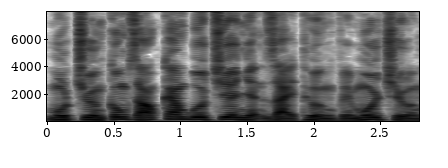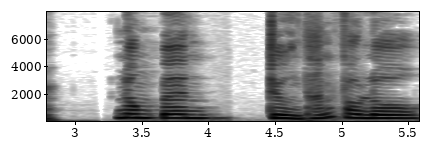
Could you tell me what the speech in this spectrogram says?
Một trường công giáo Campuchia nhận giải thưởng về môi trường. Phnom Penh, trường Thánh Phaolô,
